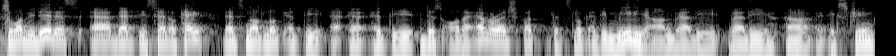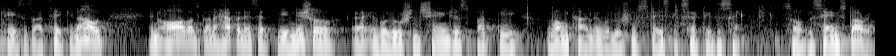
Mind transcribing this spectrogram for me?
So what we did is uh, that we said, okay, let's not look at the, uh, uh at the disorder average, but let's look at the median where the, where the uh, extreme cases are taken out. And all what's going to happen is that the initial uh, evolution changes, but the long time evolution stays exactly the same. So the same story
